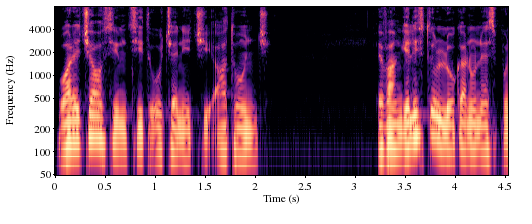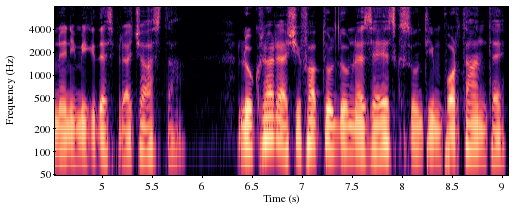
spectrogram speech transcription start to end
Oare ce au simțit ucenicii atunci? Evanghelistul Luca nu ne spune nimic despre aceasta. Lucrarea și faptul dumnezeiesc sunt importante,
